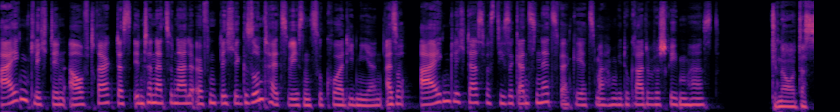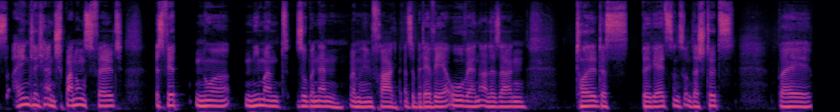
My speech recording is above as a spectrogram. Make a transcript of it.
eigentlich den Auftrag, das internationale öffentliche Gesundheitswesen zu koordinieren. Also eigentlich das, was diese ganzen Netzwerke jetzt machen, wie du gerade beschrieben hast. Genau, das ist eigentlich ein Spannungsfeld. Es wird nur niemand so benennen, wenn man ihn fragt. Also bei der WHO werden alle sagen, toll, dass Bill Gates uns unterstützt. Bei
